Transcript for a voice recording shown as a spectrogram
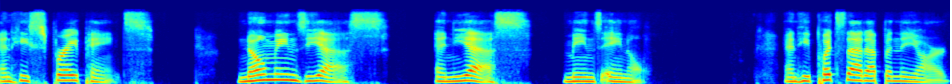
and he spray paints. No means yes, and yes means anal. And he puts that up in the yard.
